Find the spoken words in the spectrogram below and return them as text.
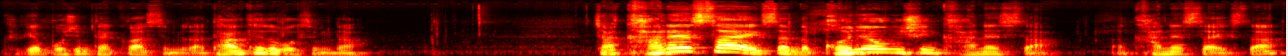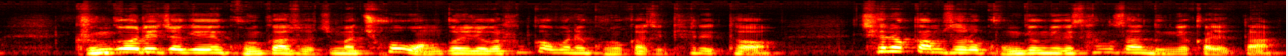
그게 보시면 될 것 같습니다. 다음 캐도 보겠습니다. 자 가네사 엑사입니다. 번영신 가네사. 가네사 엑사. 근거리적인 공격할 수 없지만 초원거리적으로 한꺼번에 있는 캐릭터. 체력 감소로 공격력이 상승한 능력까지 있다.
